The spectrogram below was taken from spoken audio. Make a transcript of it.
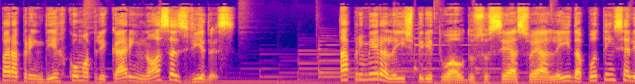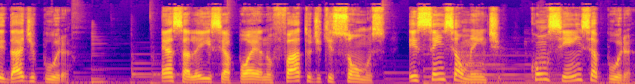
para aprender como aplicar em nossas vidas. A primeira lei espiritual do sucesso é a lei da potencialidade pura. Essa lei se apoia no fato de que somos, essencialmente, consciência pura.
